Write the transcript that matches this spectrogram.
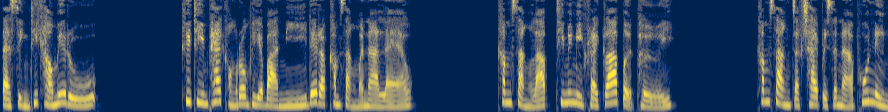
แต่สิ่งที่เขาไม่รู้ คือทีมแพทย์ของโรงพยาบาลนี้ได้รับคำสั่งมานานแล้ว คำสั่งลับที่ไม่มีใครกล้าเปิดเผย คำสั่งจากชายปริศนาผู้หนึ่ง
